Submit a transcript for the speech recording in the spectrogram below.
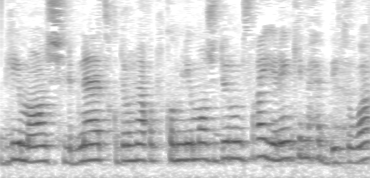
بليمونش البنات تقدروا هنا قلت لكم ليمونش ديروهم صغيرين كيما حبيتوا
